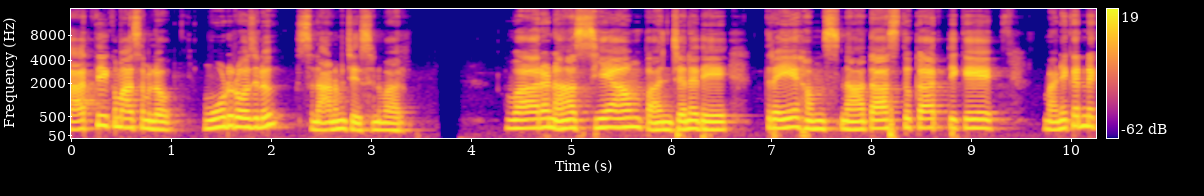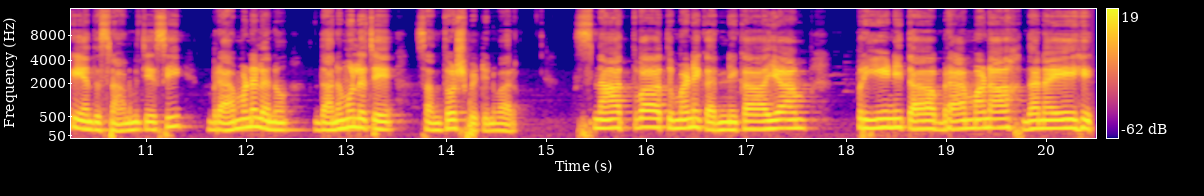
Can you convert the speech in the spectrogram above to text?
కార్తీక మాసంలో మూడు రోజులు స్నానం చేసినవారు. వారణాస్యాం పంచనదే త్రయేహం స్నాతాస్తు కార్తికే మణికర్ణిక ఎందు స్నానం చేసి బ్రాహ్మణులను ధనములచే సంతోషపెట్టినవారు. స్నాత్వా తు మణికర్ణికాయాం ప్రీణిత బ్రాహ్మణా ధనై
